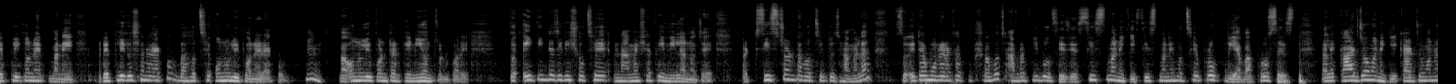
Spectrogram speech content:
রেপ্লিকনের মানে রেপ্লিকেশনের একক বা হচ্ছে অনুলিপনের একক বা অনুলিপনটাকে নিয়ন্ত্রণ করে। তো এই তিনটা জিনিস হচ্ছে নামের সাথে মিলানো যায়। বাট সিস্টনটা হচ্ছে একটু ঝামেলা সো এটা মনে রাখা খুব সহজ। আমরা কি বলছি যে সিস মানে কি? সিস মানে হচ্ছে প্রক্রিয়া বা প্রসেস তাহলে কার্য মানে কি? কার্য মানে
